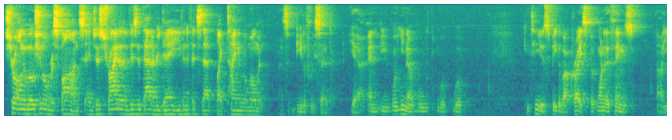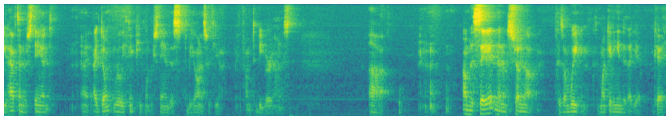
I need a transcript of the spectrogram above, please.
strong emotional response and just try to visit that every day even if it's that like tiny little moment That's beautifully said. Yeah, and you, well, you know, we'll, we'll, we'll continue to speak about Christ, but one of the things uh, you have to understand, I, I don't really think people understand this, to be honest with you, if I'm to be very honest. Uh, I'm going to say it and then I'm shutting up because I'm waiting. I'm not getting into that yet, okay?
